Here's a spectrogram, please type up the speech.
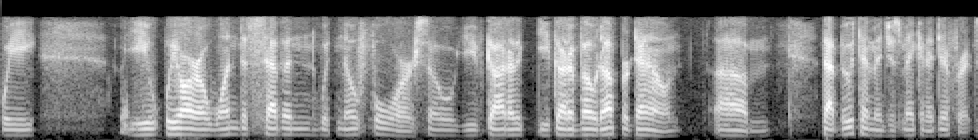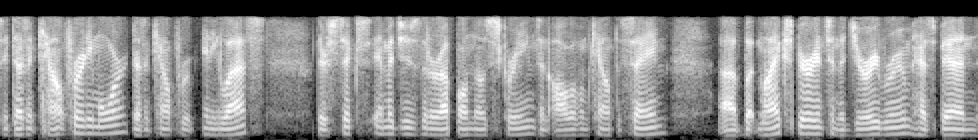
we you we are a one to seven with no four, so you've got to you've got to vote up or down. Um, that booth image is making a difference. It doesn't count for any more, doesn't count for any less. There's six images that are up on those screens, and all of them count the same. Uh, but my experience in the jury room has been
